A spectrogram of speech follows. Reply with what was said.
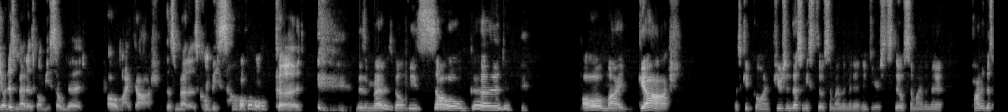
Yo, this meta is gonna be so good. Oh my gosh, this meta is gonna be so good. this meta is gonna be so good. Oh my gosh. Let's keep going. Fusion Destiny still semi-limited. Nadir's still semi-limited. Part of this.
